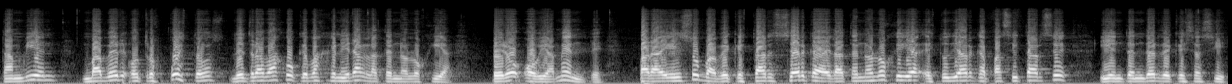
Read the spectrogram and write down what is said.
también va a haber otros puestos de trabajo que va a generar la tecnología, pero obviamente para eso va a haber que estar cerca de la tecnología, estudiar, capacitarse y entender de qué es así.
